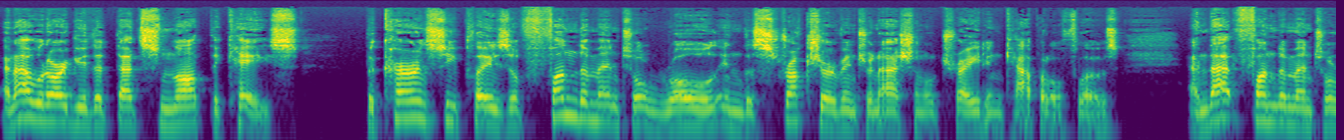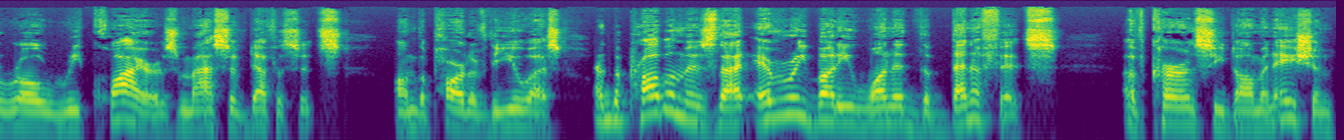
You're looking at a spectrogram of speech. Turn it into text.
And I would argue that that's not the case the currency plays a fundamental role in the structure of international trade and capital flows. And that fundamental role requires massive deficits on the part of the US. And the problem is that everybody wanted the benefits of currency domination,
